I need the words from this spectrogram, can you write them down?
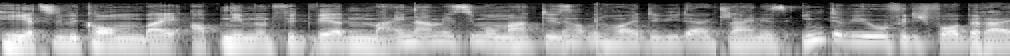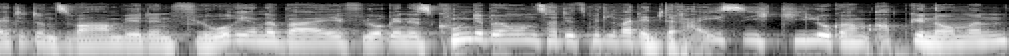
Herzlich willkommen bei Abnehmen und Fit werden. Mein Name ist Simon Mattis. Wir haben heute wieder ein kleines Interview für dich vorbereitet und zwar haben wir den Florian dabei. Florian ist Kunde bei uns, hat jetzt mittlerweile 30 Kilogramm abgenommen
